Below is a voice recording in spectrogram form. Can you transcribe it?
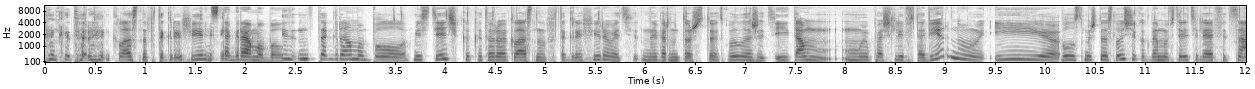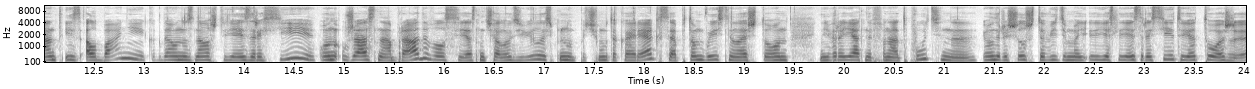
которое классно фотографировать. Инстаграмабл. Инстаграмабл местечко, которое классно фотографировать. Наверное, тоже стоит выложить. И там мы пошли в таверну, и был смешной случай, когда мы встретили официант из Албании, когда он узнал, что я из России, он ужасно обрадовался. Я сначала удивилась, ну, почему такая реакция, а потом выяснилось, что он невероятный фанат Путина, и он решил, что, видимо, если я из России, то я тоже.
